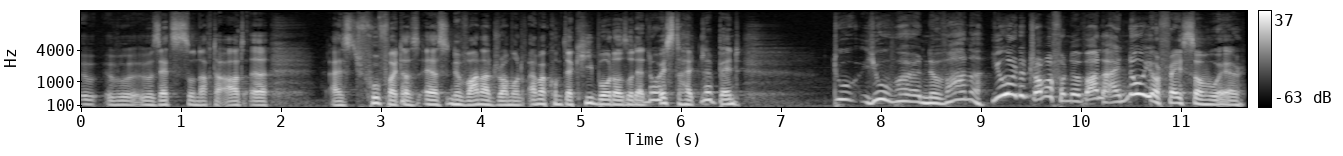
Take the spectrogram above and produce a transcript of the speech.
übersetzt so nach der Art, äh, als Foo Fighters, er ist Nirvana-Drummer und auf einmal kommt der Keyboarder, so der Neueste halt in der Band. Du, you were Nirvana, you were the drummer von Nirvana, I know your face somewhere.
